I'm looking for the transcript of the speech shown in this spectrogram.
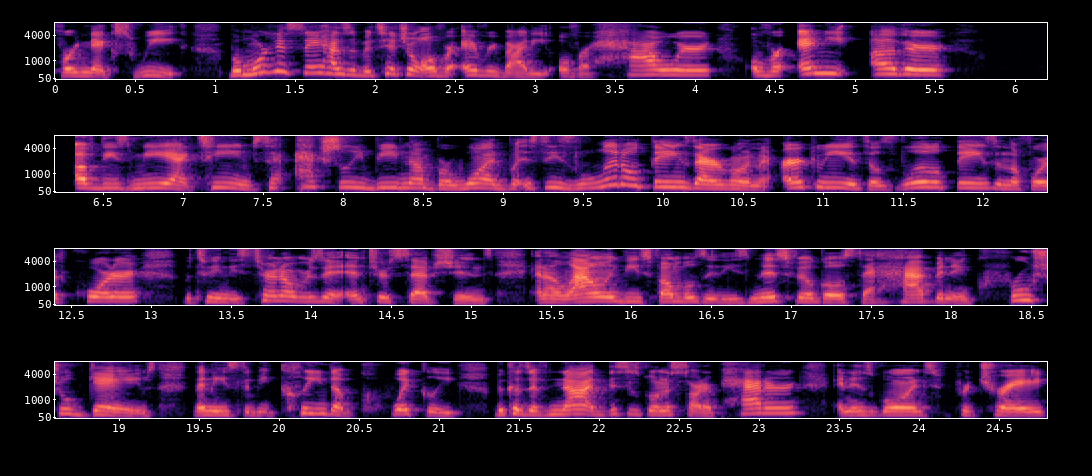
for next week. But Morgan State has a potential over everybody, over Howard, over any other of these MEAC teams to actually be number one. But it's these little things that are going to irk me. It's those little things in the fourth quarter between these turnovers and interceptions and allowing these fumbles and these missed field goals to happen in crucial games that needs to be cleaned up quickly. Because if not, this is going to start a pattern and is going to portray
